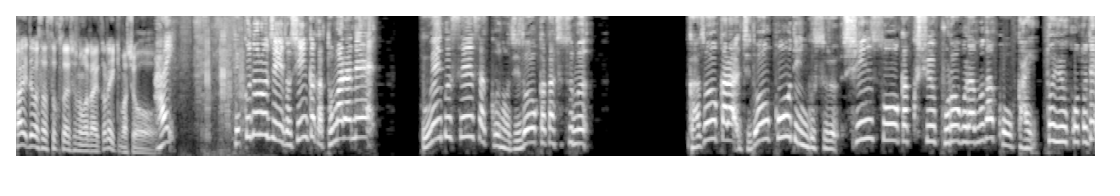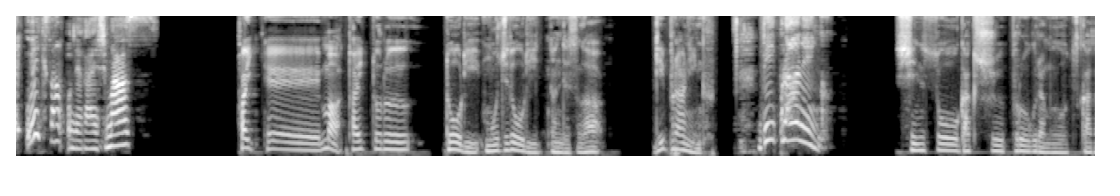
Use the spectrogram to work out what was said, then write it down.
はい、では早速最初の話題からいきましょう。はい。テクノロジーの進化が止まらねえ。ウェブ制作の自動化が進む。画像から自動コーディングする深層学習プログラムが公開ということで、植木さんお願いします。はい。えー、まあ、タイトル通り、文字通りなんですが、ディープラーニング、ディープラーニング。深層学習プログラムを使っ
